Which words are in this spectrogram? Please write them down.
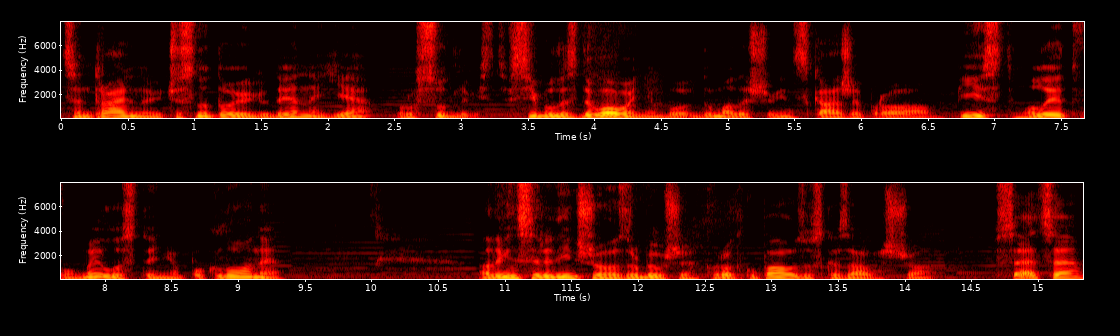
центральною чеснотою людини є розсудливість. Всі були здивовані, бо думали, що він скаже про піст, молитву, милостиню, поклони. Але він серед іншого, зробивши коротку паузу, сказав, що все це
